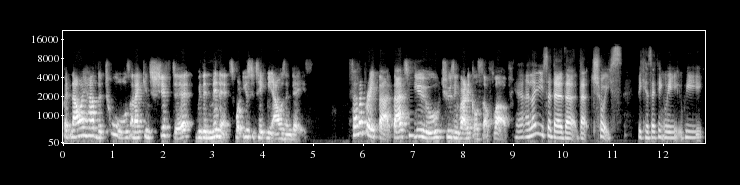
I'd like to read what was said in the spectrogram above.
But now I have the tools and I can shift it within minutes, what used to take me hours and days. Celebrate that. That's you choosing radical self-love. Yeah, I like you said there that that choice because I think we we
